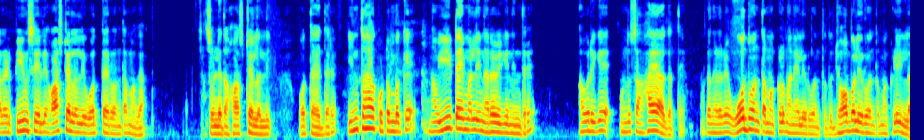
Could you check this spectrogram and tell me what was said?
ಆಲ್ರೆಡಿ ಪಿ ಯು ಸಿಯಲ್ಲಿ ಹಾಸ್ಟೆಲಲ್ಲಿ ಓದ್ತಾ ಇರುವಂಥ ಮಗ. ಸುಳ್ಯದ ಹಾಸ್ಟೆಲಲ್ಲಿ ಓದ್ತಾ ಇದ್ದಾರೆ. ಇಂತಹ ಕುಟುಂಬಕ್ಕೆ ನಾವು ಈ ಟೈಮಲ್ಲಿ ನೆರವಿಗೆ ನಿಂತರೆ ಅವರಿಗೆ ಒಂದು ಸಹಾಯ ಆಗುತ್ತೆ. ಯಾಕಂತ ಹೇಳಿದ್ರೆ ಓದುವಂಥ ಮಕ್ಕಳು ಮನೆಯಲ್ಲಿರುವಂಥದ್ದು ಜಾಬಲ್ಲಿ ಇರುವಂಥ ಮಕ್ಕಳು ಇಲ್ಲ.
